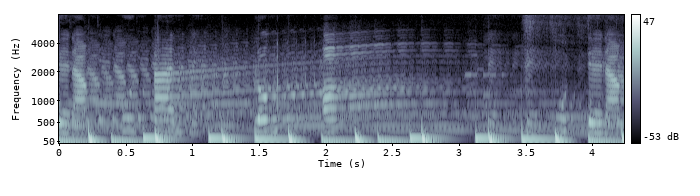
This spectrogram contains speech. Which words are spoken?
Utera putane, lom utera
